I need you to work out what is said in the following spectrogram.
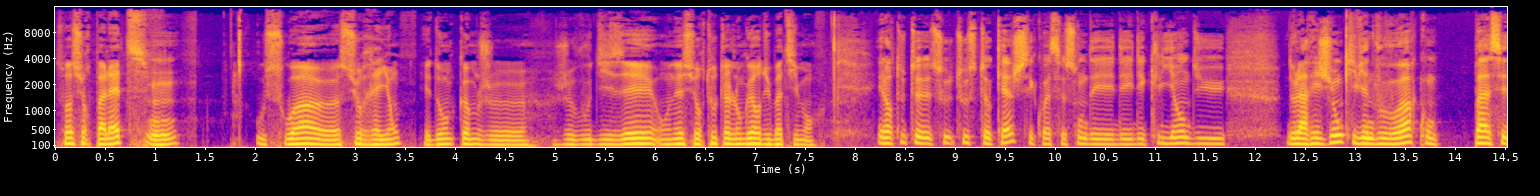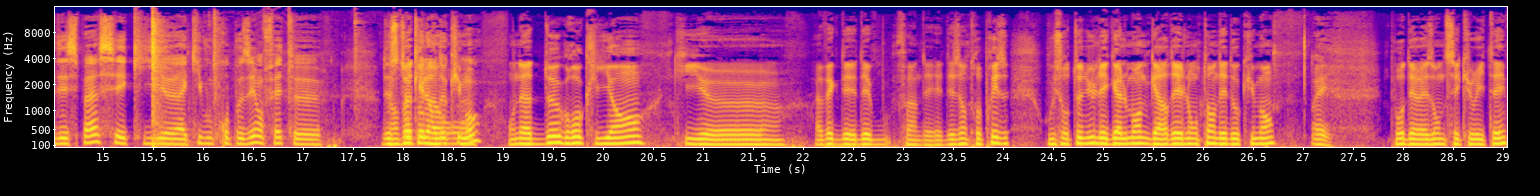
soit sur palette Mhm. ou soit euh, sur rayon. Et donc, comme je, je vous disais, on est sur toute la longueur du bâtiment. Et alors tout, euh, tout stockage, c'est quoi? Ce sont des, des, des clients du, de la région qui viennent vous voir, qui n'ont pas assez d'espace et qui, euh, à qui vous proposez en fait euh, de En stocker leurs a- documents? On a deux gros clients qui, avec des, des, bou- enfin, des, des entreprises où ils sont tenus légalement de garder longtemps des documents Oui. pour des raisons de sécurité.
